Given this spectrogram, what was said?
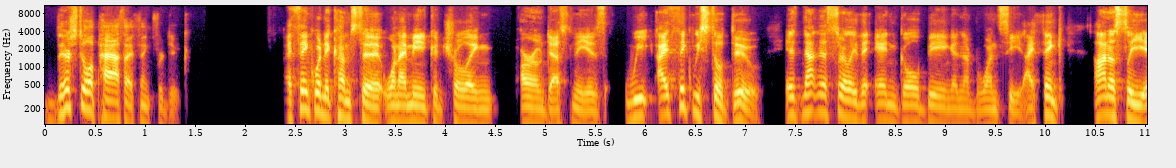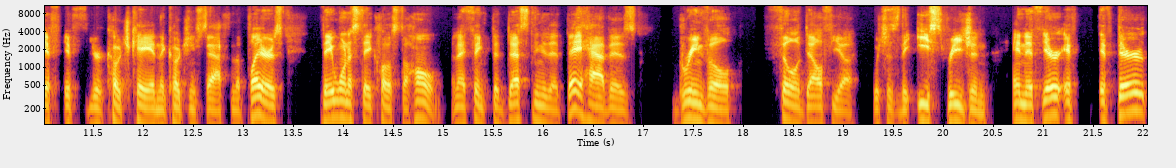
there's still a path, I think, for Duke. I think when it comes to when I mean controlling our own destiny is we I think we still do. It's not necessarily the end goal being a number one seed. I think honestly, if if you're Coach K and the coaching staff and the players, they want to stay close to home. And I think the destiny that they have is Greenville, Philadelphia, which is the East region. And if they're if if they're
